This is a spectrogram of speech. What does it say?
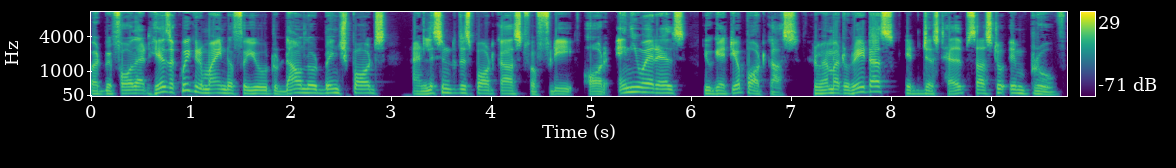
but before that, here's a quick reminder for you to download Binge Pods and listen to this podcast for free or anywhere else you get your podcasts. Remember to rate us, it just helps us to improve.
